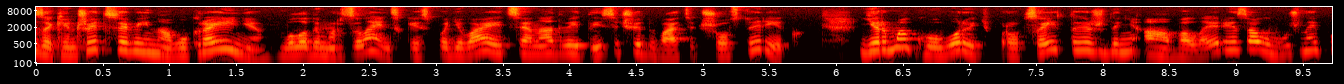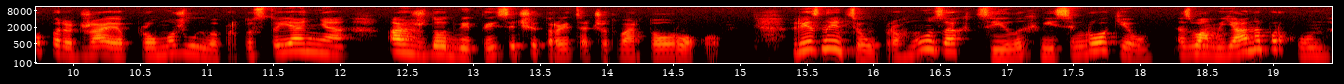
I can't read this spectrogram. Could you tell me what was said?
Закінчиться війна в Україні, Володимир Зеленський сподівається на 2026 рік. Єрмак говорить про цей тиждень, а Валерій Залужний попереджає про можливе протистояння аж до 2034 року. Різниця у прогнозах цілих вісім років. З вами Яна Порхун.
